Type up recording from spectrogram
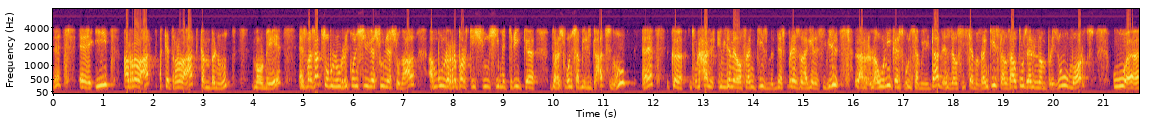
Eh? Eh, I el relat, aquest relat que han venut, molt bé, és basat sobre una reconciliació nacional amb una repartició simètrica de responsabilitats, no? Eh? que durant, evidentment, el franquisme, després de la guerra civil, l'única responsabilitat és del sistema franquista, els altres eren en presó, morts, o, uh,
